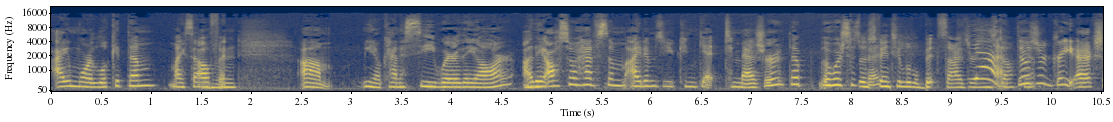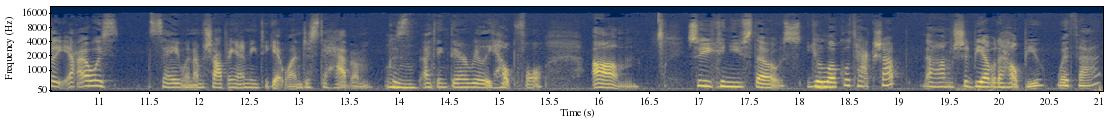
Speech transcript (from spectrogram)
I more look at them myself and. Um, you know, kind of see where they are. Uh, they also have some items you can get to measure the, the horse's Those bit. fancy little bit sizers and Yeah, stuff. those yeah. are great. I actually, I always say when I'm shopping, I need to get one just to have them because Mm-hmm. I think they're really helpful. Um, so you can use those. Your Mm-hmm. local tack shop um, should be able to help you with that.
